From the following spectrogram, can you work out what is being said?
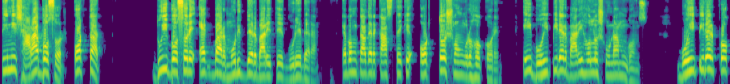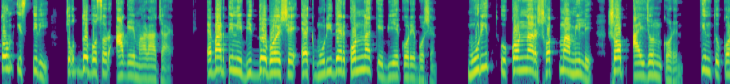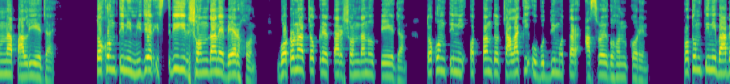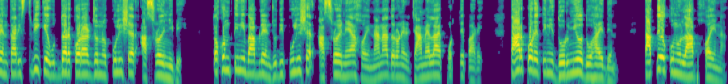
তিনি সারা বছর, অর্থাৎ দুই বছরে একবার মুরিদদের বাড়িতে ঘুরে বেড়ান এবং তাদের কাছ থেকে অর্থ সংগ্রহ করেন। এই বহিপীরের বাড়ি হলো সুনামগঞ্জ। বহিপীরের প্রথম স্ত্রী চোদ্দ বছর আগে মারা যায়। এবার তিনি বৃদ্ধ বয়সে এক মুরিদের কন্যাকে বিয়ে করে বসেন। মুরিদ ও কন্যার সৎমা মিলে সব আয়োজন করেন, কিন্তু কন্যা পালিয়ে যায়। তখন তিনি নিজের স্ত্রীর সন্ধানে বের হন। ঘটনাচক্রে তার সন্ধানও পেয়ে যান। তখন তিনি অত্যন্ত চালাকি ও বুদ্ধিমত্তার আশ্রয় গ্রহণ করেন। প্রথম তিনি ভাবেন তার স্ত্রীকে উদ্ধার করার জন্য পুলিশের আশ্রয় নিবে। তখন তিনি ভাবলেন, যদি পুলিশের আশ্রয় নেয়া হয়, নানা ধরনের ঝামেলায় পড়তে পারে। তারপরে তিনি ধর্মীয় দোহাই দেন। তাতেও কোনো লাভ হয় না।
